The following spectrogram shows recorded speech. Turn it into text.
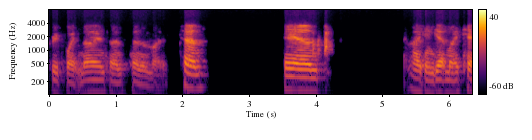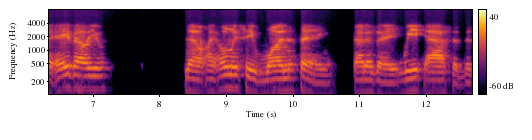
Three point nine times ten to the minus ten. And I can get my Ka value. Now I only see one thing. That is a weak acid, this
